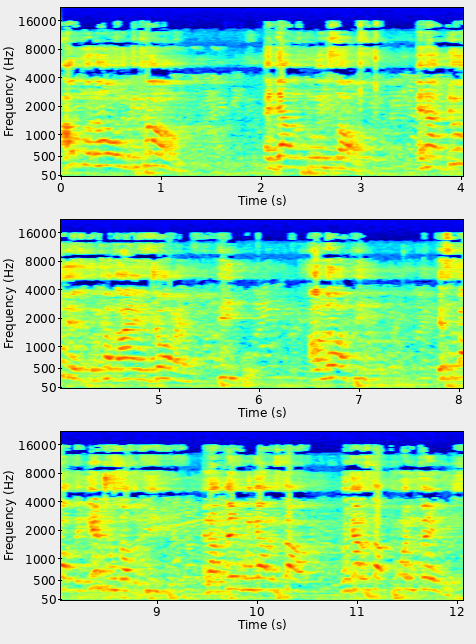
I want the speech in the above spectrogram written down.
I went on to become a Dallas police officer. And I do this because I enjoy people. I love people. It's about the interest of the people. And I think we gotta stop, we gotta stop pointing fingers.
